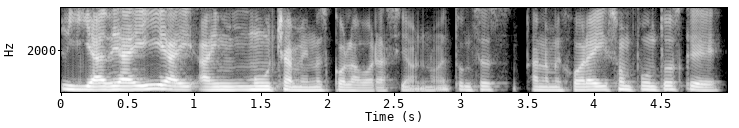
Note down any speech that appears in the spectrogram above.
y ya de ahí hay, hay, mucha menos colaboración, ¿no? Entonces, a lo mejor ahí son puntos que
